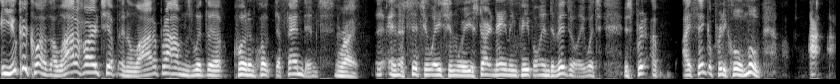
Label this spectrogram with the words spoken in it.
you could cause a lot of hardship and a lot of problems with the quote unquote defendants Right. in a situation where you start naming people individually, which is, pre- uh, I think, a pretty cool move. I, I-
